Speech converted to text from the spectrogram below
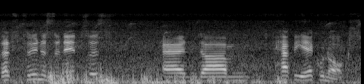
that's Toona sinensis and um, happy equinox.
